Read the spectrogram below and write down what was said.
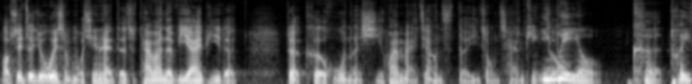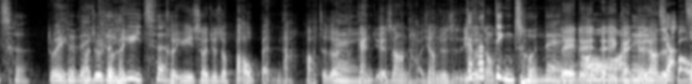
哦，所以这就为什么我现在的台湾的 VIP 的的客户呢，喜欢买这样子的一种产品，因为有可推测。对，对，它就是很可预测，可预测就是保本呐，啊，这个感觉上好像就是有一种定存呢，对对对，感觉上是保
